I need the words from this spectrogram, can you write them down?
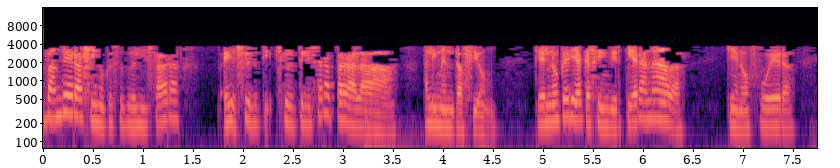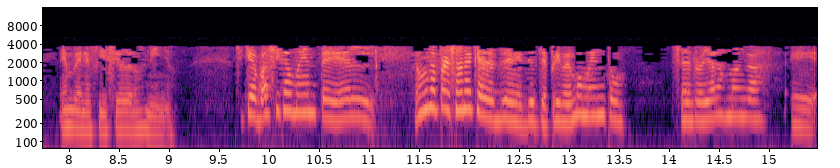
banderas, sino que se utilizara, eh, se, utilizara para la alimentación. Que él no quería que se invirtiera nada que no fuera en beneficio de los niños. Así que básicamente él es una persona que desde, desde el primer momento se enrolla las mangas eh,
